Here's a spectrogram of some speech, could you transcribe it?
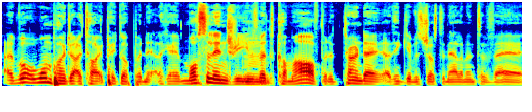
At one point, I thought he picked up an, like a muscle injury. He was Mm. about to come off, but it turned out I think it was just an element of uh,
